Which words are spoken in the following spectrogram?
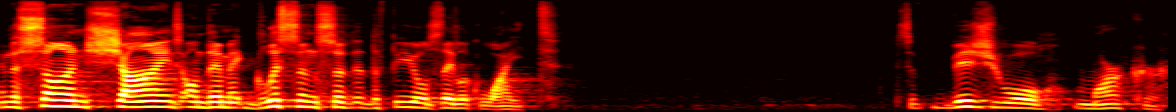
and the sun shines on them, it glistens so that the fields, they look white. It's a visual marker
